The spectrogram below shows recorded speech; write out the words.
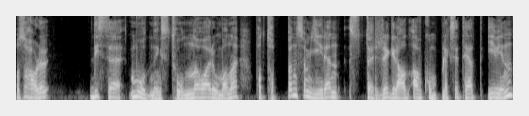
og så har du disse modningstonene og aromaene på toppen som gir en større grad av kompleksitet i vinen.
